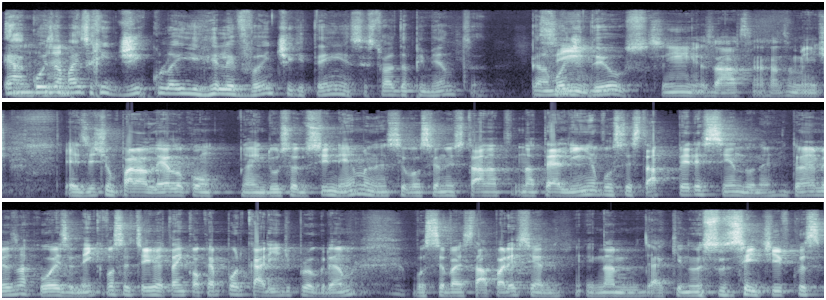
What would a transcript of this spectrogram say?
É a uhum. coisa mais ridícula e irrelevante que tem essa história da pimenta. Pelo sim, amor de Deus. Sim, exato, exatamente. Existe um paralelo com a indústria do cinema, né? Se você não está na, na, telinha, você está perecendo, né? Então é a mesma coisa. Nem que você esteja estar em qualquer porcaria de programa, você vai estar aparecendo. Na, aqui nos estudos científicos,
